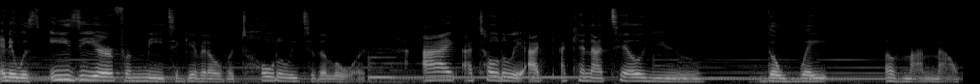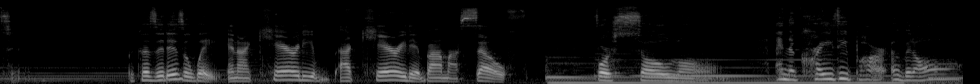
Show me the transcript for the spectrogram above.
And it was easier for me to give it over totally to the Lord. I, I totally, I, I cannot tell you the weight of my mountain because it is a weight and I carried it, I carried it by myself for so long. And the crazy part of it all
